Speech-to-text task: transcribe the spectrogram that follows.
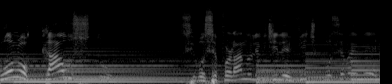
O holocausto se você for lá no livro de Levítico, você vai ver.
